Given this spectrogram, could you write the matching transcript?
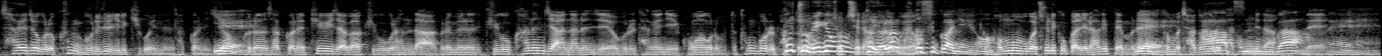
사회적으로 큰 무리를 일으키고 있는 사건이죠. 예. 그런 사건에 피의자가 귀국을 한다. 그러면은 귀국하는지 안 하는지 여부를 당연히 공항으로부터 통보를 받도록 그렇죠. 외교부로부터 연락을 거고요. 받았을 거 아니에요. 그 법무부가 출입국 관리를 하기 때문에 예. 그건 뭐 자동으로 아, 받습니다. 법무부가? 네. 예.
